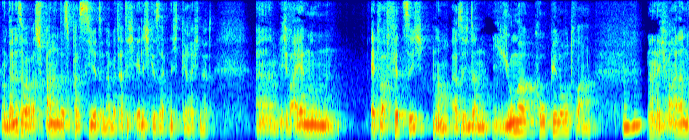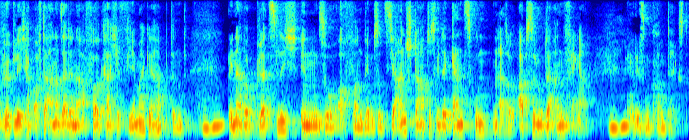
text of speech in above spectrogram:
Und dann ist aber was Spannendes passiert und damit hatte ich ehrlich gesagt nicht gerechnet. Ähm, ich war ja nun etwa 40, ne, als ich mhm. dann junger Co-Pilot war. Mhm. Und ich war dann wirklich, habe auf der anderen Seite eine erfolgreiche Firma gehabt und mhm. bin aber plötzlich in so auch von dem sozialen Status wieder ganz unten, also absoluter Anfänger mhm. in diesem Kontext.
